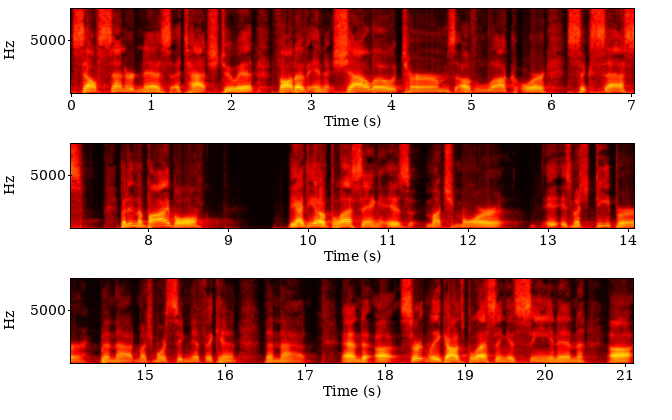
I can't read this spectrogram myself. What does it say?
self centeredness attached to it, thought of in shallow terms of luck or success. But in the Bible, the idea of blessing is much more, is much deeper than that, much more significant than that. And uh, certainly God's blessing is seen in uh,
